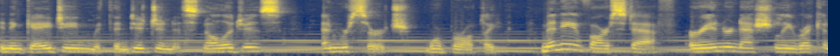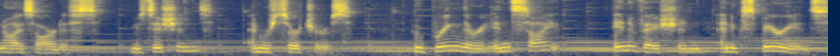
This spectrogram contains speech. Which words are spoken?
in engaging with Indigenous knowledges and research more broadly. Many of our staff are internationally recognized artists, musicians, and researchers who bring their insight, innovation, and experience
